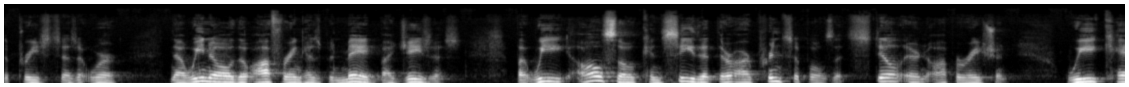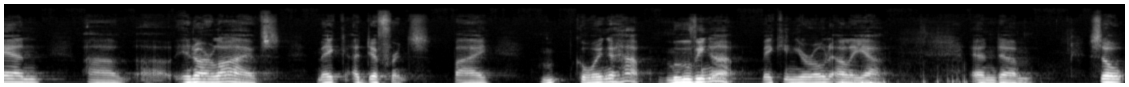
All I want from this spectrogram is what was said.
the priests, as it were. Now, we know the offering has been made by Jesus, but we also can see that there are principles that still are in operation. We can, uh, uh, in our lives, make a difference by m- going up, moving up, making your own aliyah. And um, so,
